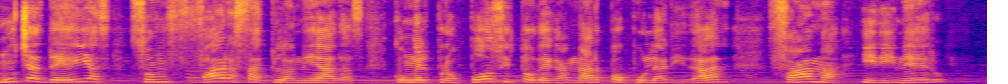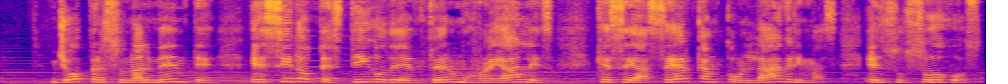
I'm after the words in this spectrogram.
Muchas de ellas son farsas planeadas con el propósito de ganar popularidad, fama y dinero. Yo personalmente he sido testigo de enfermos reales que se acercan con lágrimas en sus ojos,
